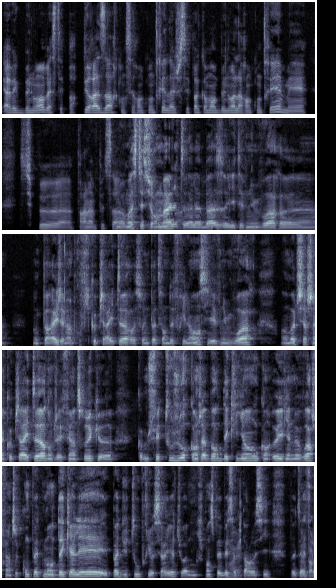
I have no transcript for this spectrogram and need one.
Et avec Benoît, ben, c'était par pur hasard qu'on s'est rencontrés. Là, je sais pas comment Benoît l'a rencontré, mais si tu peux euh, parler un peu de ça. Bah, moi, c'était sur Malte à la base. Il était venu me voir. Euh, donc, pareil, j'avais un profil copywriter sur une plateforme de freelance. Il est venu me voir en mode cherche un copywriter. Donc, j'avais fait un truc euh, comme je fais toujours quand j'aborde des clients ou quand eux ils viennent me voir. Je fais un truc complètement décalé et pas du tout pris au sérieux, tu vois. Donc, je pense, PB, ça te parle aussi, peut-être.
